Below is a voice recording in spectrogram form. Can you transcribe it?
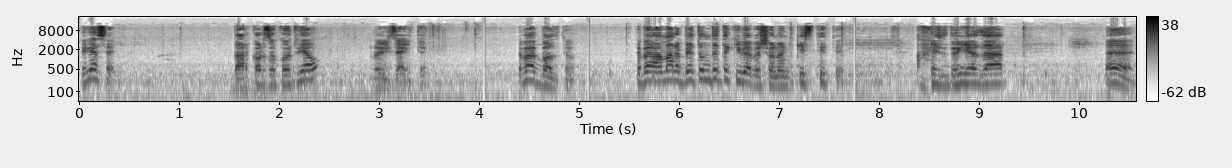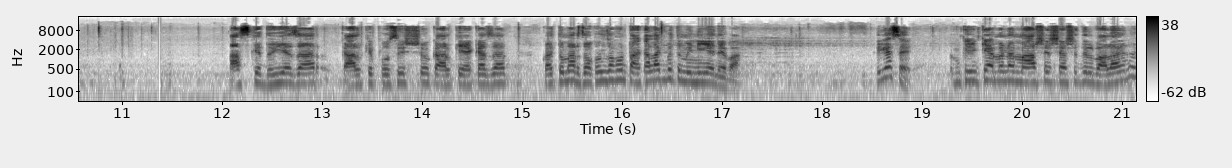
ঠিক আছে। দাঁড় কর্য লই যাইতে। এবার বলতো এবার আমার বেতন দিতে কীভাবে শোনেন, কিস্তিতে? আজ দুই হাজার হ্যাঁ। আজকে দুই হাজার, কালকে পঁচিশশো, কালকে এক হাজার। তোমার যখন যখন টাকা লাগবে তুমি নিয়ে নেবা। ঠিক আছে? তুমি কি ক্যামেরা মাসের শেষে দিল ভালো হয় না?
